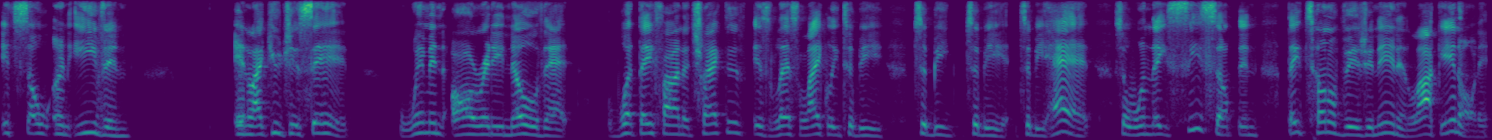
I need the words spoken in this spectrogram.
it's so uneven. And like you just said women already know that what they find attractive is less likely to be to be to be to be had. So when they see something they tunnel vision in and lock in on it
